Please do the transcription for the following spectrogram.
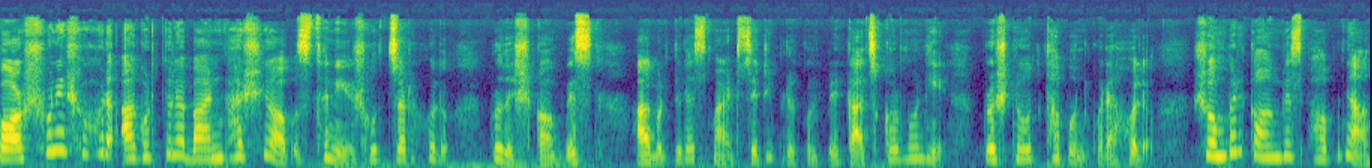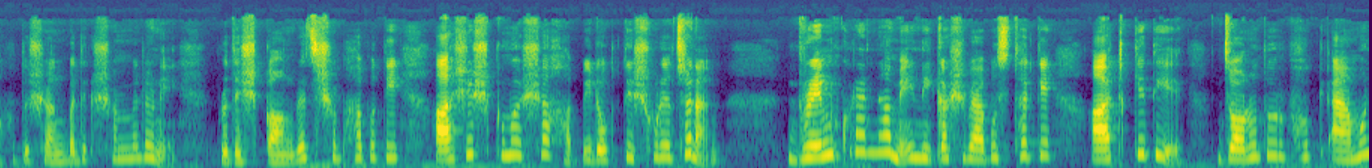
বর্ষণী শহর আগরতলা বানভাসী অবস্থা নিয়ে সোচ্চার হল প্রদেশ কংগ্রেস। আগরতলা স্মার্ট সিটি প্রকল্পের কাজকর্ম নিয়ে প্রশ্ন উত্থাপন করা হলো। সোমবার কংগ্রেস ভবনে আহত সাংবাদিক সম্মেলনে প্রদেশ কংগ্রেস সভাপতি আশিস কুমার সাহা বিরক্তি সুরে জানান, ড্রেন করার নামে নিকাশি ব্যবস্থাকে আটকে দিয়ে জনদুর্ভোগ এমন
